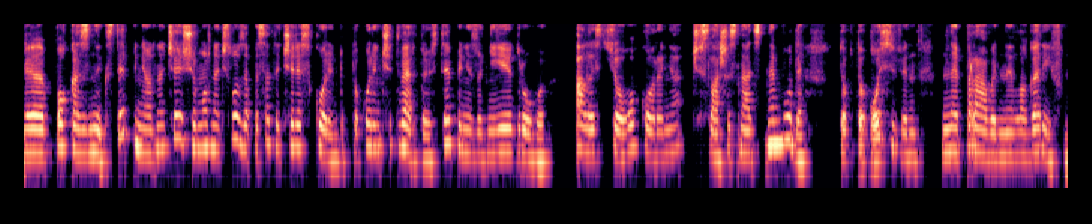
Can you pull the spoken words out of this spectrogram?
е, показник степені означає, що можна число записати через корінь, тобто корінь четвертої степені з однією другою. Але з цього кореня числа 16 не буде. Тобто ось він неправильний логарифм.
